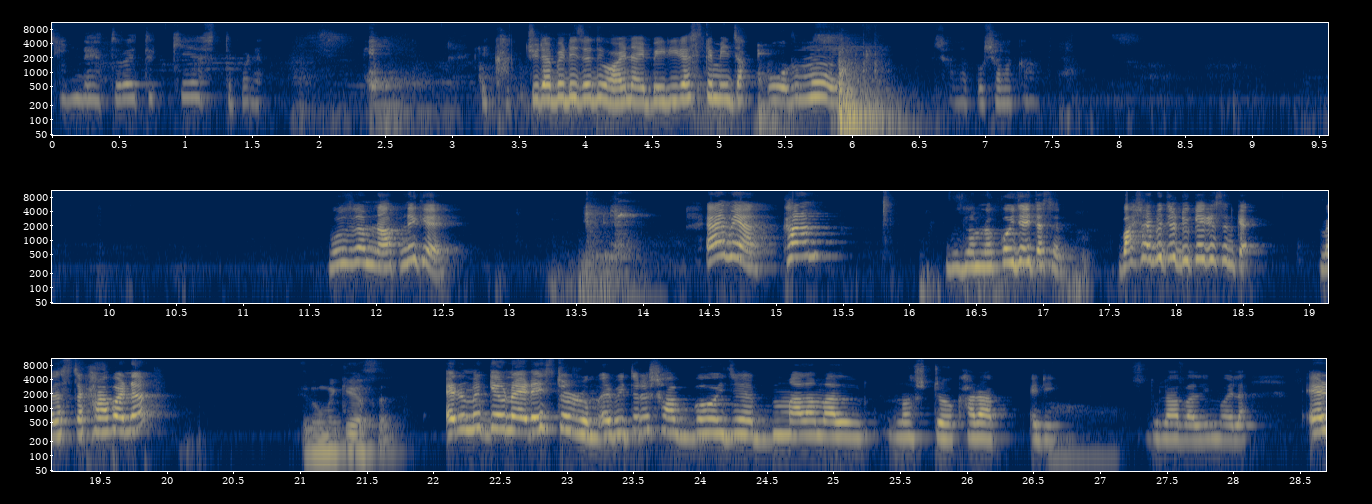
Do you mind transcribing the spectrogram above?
সামনে এত রাতে কে আসতে পারে? এই খাচ্চুরা বেডি যদি হয় না এই আমি যা করব শালা পোশালা কা বুঝলাম না আপনি কে? এই মিয়া খান। বুঝলাম না কই যাইতেছেন? বাসার ভিতরে ঢুকে গেছেন কে? মেজাজটা খারাপ হয় না? রুমে কে আছে? এই রুমে কেউ না এটা স্টোর রুম। এর ভিতরে সব ওই যে মালামাল নষ্ট খারাপ এডি ধুলাবালি ময়লা। এর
